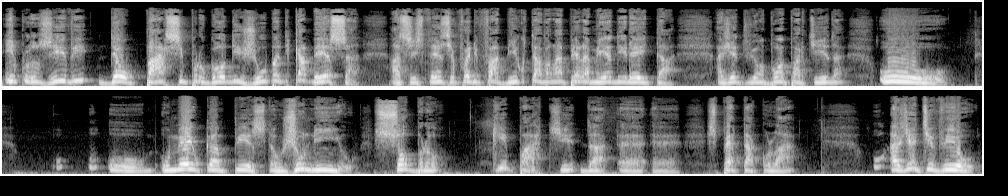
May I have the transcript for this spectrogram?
Inclusive, deu passe para o gol de Juba de cabeça. A assistência foi de Fabinho, que estava lá pela meia-direita. A gente viu uma boa partida. O o, o meio-campista, o Juninho, sobrou. Que partida é, é, espetacular. A gente viu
